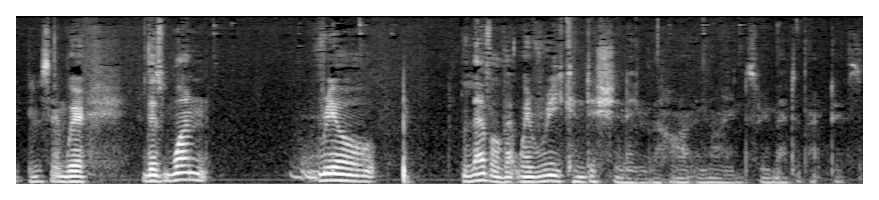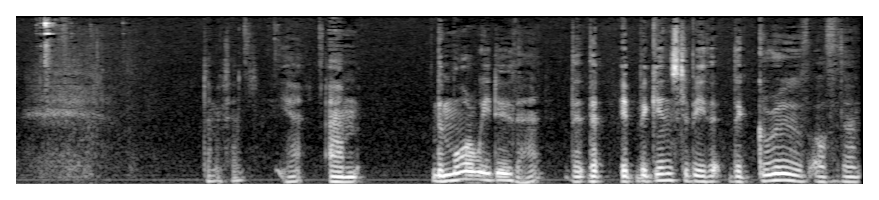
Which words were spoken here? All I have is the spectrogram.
You understand? Where there's one real level that we're reconditioning the heart and mind through metta practice. That make sense? Yeah. Um, the more we do that, that, that it begins to be that the groove of the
